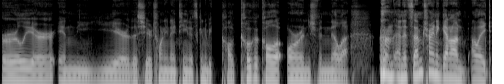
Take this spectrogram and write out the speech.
earlier in the year, this year, 2019. It's going to be called Coca Cola Orange Vanilla. and it's them trying to get on like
